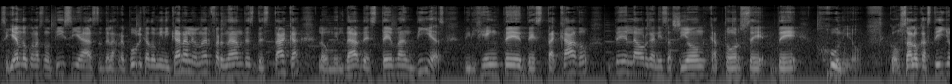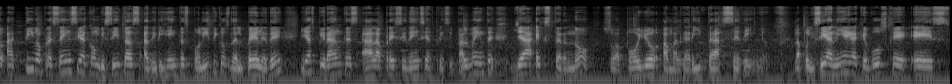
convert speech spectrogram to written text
Siguiendo con las noticias de la República Dominicana, Leonel Fernández destaca la humildad de Esteban Díaz, dirigente destacado de la organización 14 de junio. Gonzalo Castillo activa presencia con visitas a dirigentes políticos del PLD y aspirantes a la presidencia principalmente, ya externó su apoyo a Margarita Cedeño. La policía niega que busque es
